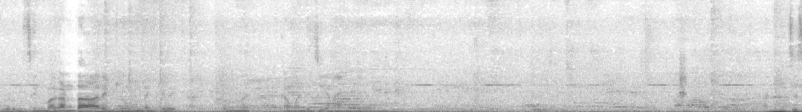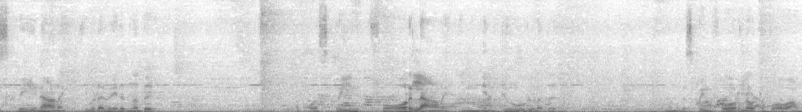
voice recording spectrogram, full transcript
ഇവിടുന്ന് സിനിമ കണ്ട ആരെങ്കിലും ഉണ്ടെങ്കിൽ ഒന്ന് കമന്റ് ചെയ്യണേ. അഞ്ച് സ്ക്രീനാണ് ഇവിടെ വരുന്നത്. അപ്പോൾ സ്ക്രീൻ ഫോറിലാണ് ഇന്ത്യൻ ടു ഉള്ളത്. നമുക്ക് സ്ക്രീൻ ഫോറിലോട്ട് പോവാം.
